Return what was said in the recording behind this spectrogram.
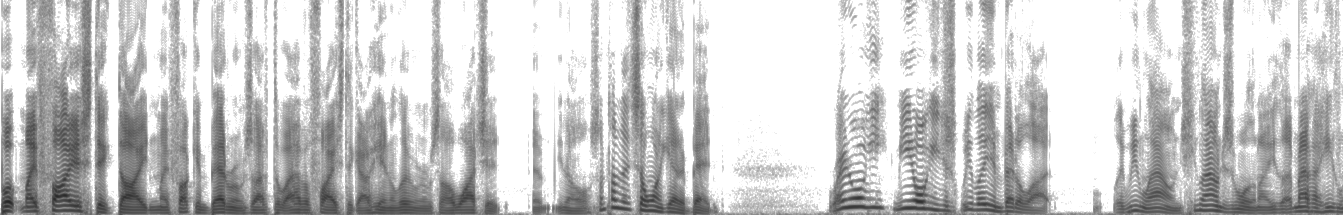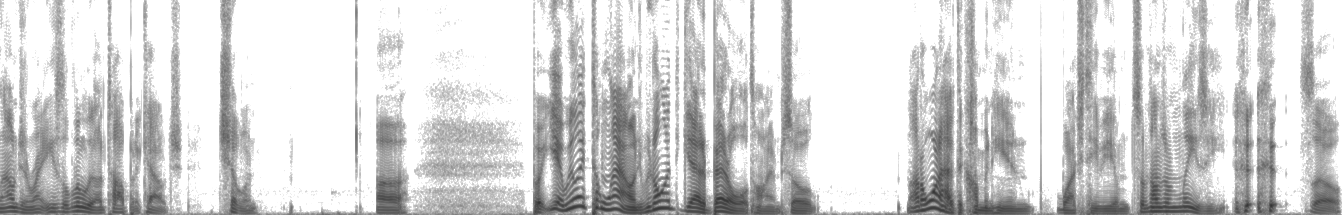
but my fire stick died in my fucking bedroom, so I have to I have a fire stick out here in the living room, so I'll watch it. And, you know, sometimes I just don't want to get out of bed. Right, Augie? Me and Augie just we lay in bed a lot. Like we lounge. He lounges more than I. He's, matter of fact, he's lounging right. He's literally on top of the couch, chilling. Uh, but yeah, we like to lounge. We don't like to get out of bed all the time. So I don't want to have to come in here and watch TV. I'm, sometimes I'm lazy. so,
